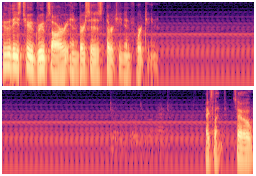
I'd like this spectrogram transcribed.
who these two groups are in verses 13 and 14? Excellent. So,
